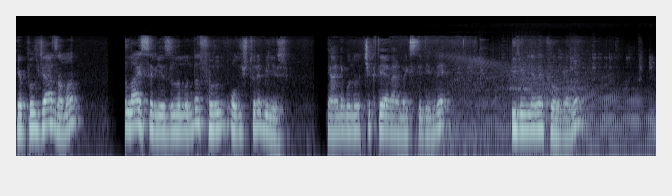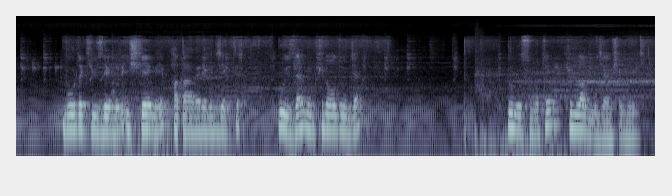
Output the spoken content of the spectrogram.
yapılacağı zaman slicer yazılımında sorun oluşturabilir. Yani bunu çıktıya vermek istediğimde dilimleme programı buradaki yüzeyleri işleyemeyip hata verebilecektir. Bu yüzden mümkün olduğunca Turbo Smooth'u kullanmayacağım şimdilik.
